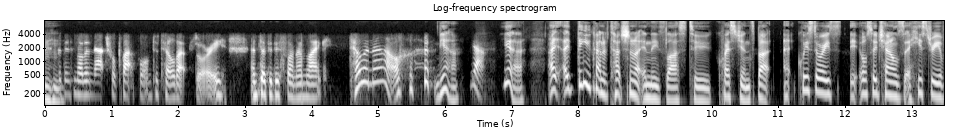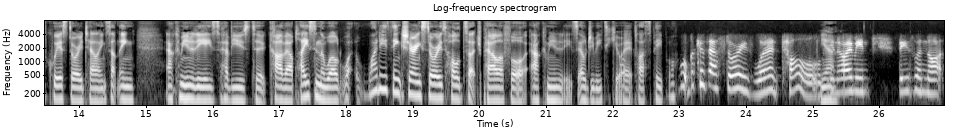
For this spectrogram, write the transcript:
Mhm. but there's not a natural platform to tell that story. And so for this one, I'm like, tell it now. Yeah. yeah. Yeah, I, I think you kind of touched on it in these last two questions, but uh, Queer Stories it also channels a history of queer storytelling, something our communities have used to carve our place in the world. Why, why do you think sharing stories hold such power for our communities, LGBTQIA plus people? Well, because our stories weren't told. Yeah. You know, I mean, these were not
